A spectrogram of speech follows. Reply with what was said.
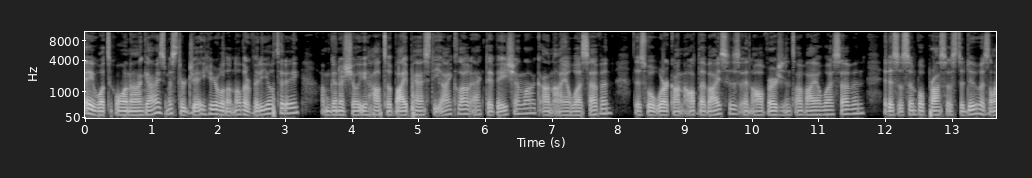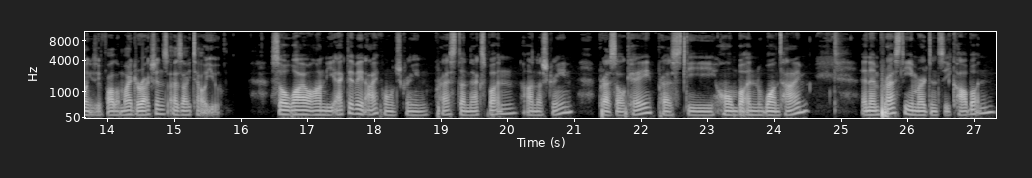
Hey, what's going on guys? Mr. J here with another video today. I'm going to show you how to bypass the iCloud activation lock on iOS 7. This will work on all devices and all versions of iOS 7. It is a simple process to do as long as you follow my directions as I tell you. So while on the activate iPhone screen, press the next button on the screen, press OK, press the home button one time, and then press the emergency call button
